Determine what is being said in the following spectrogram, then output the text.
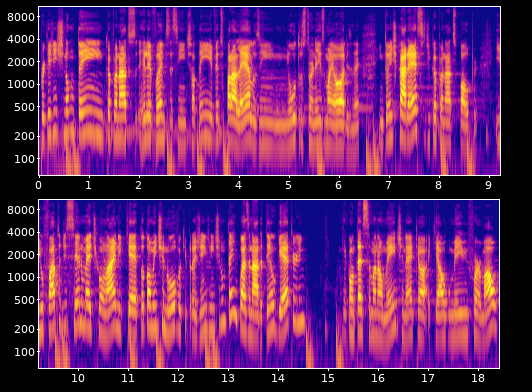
Porque a gente não tem campeonatos relevantes, assim, a gente só tem eventos paralelos em, outros torneios maiores, né? Então a gente carece de campeonatos Pauper. E o fato de ser no Magic Online, que é totalmente novo aqui pra gente, a gente não tem quase nada. Tem o Gatherling, que acontece semanalmente, né, que é, que é algo meio informal,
